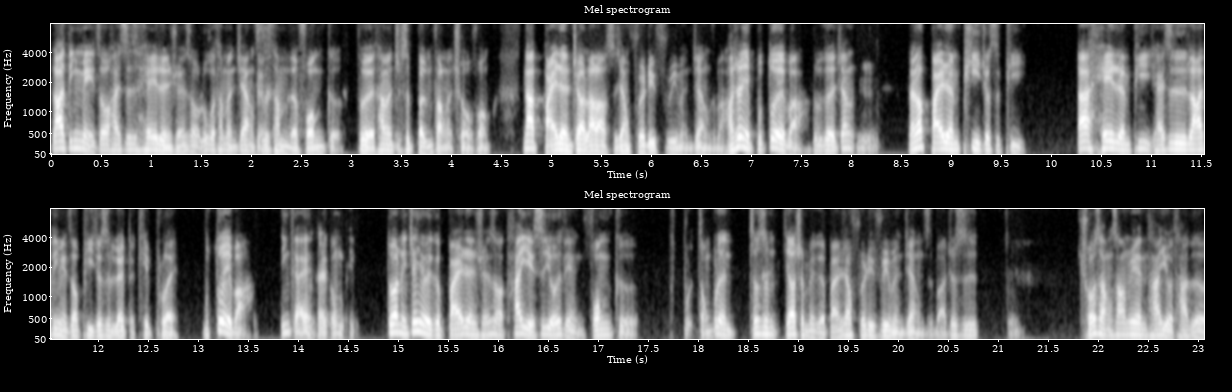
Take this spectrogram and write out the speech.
拉丁美洲还是黑人选手，如果他们这样子是他们的风格，对，对他们就是奔放的球风。那白人就要老老实，像 Freddie Freeman 这样子嘛，好像也不对吧？对不对？这样，嗯，难道白人 P 就是 P？啊，黑人 P 还是拉丁美洲 P 就是 Let the kid play？不对吧？应该不太公平。对啊，你今天有一个白人选手，他也是有一点风格，不总不能就是要求每个白人像 Freddie Freeman 这样子吧？就是球场上面他有他的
